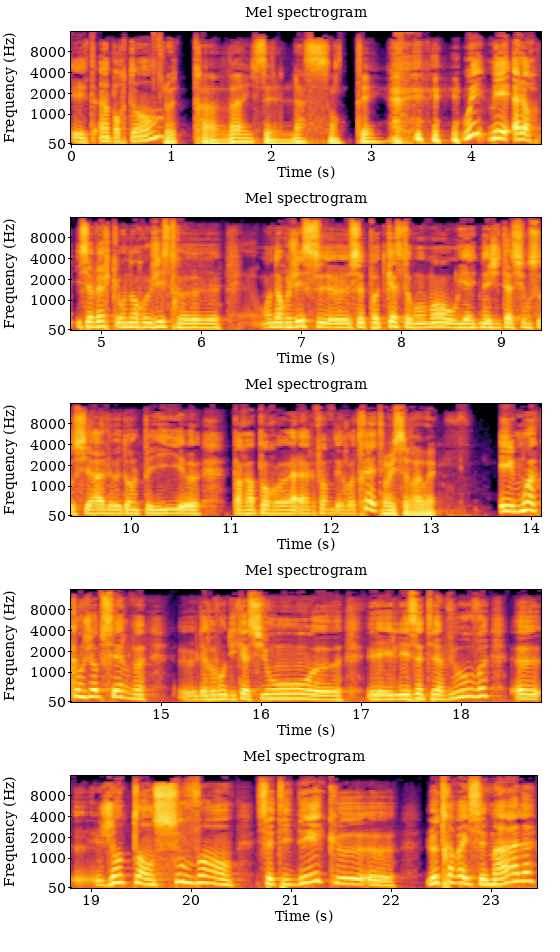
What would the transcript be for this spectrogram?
est important. Le travail, c'est la santé. Oui, mais alors, il s'avère qu'on enregistre, euh, on enregistre ce, ce podcast au moment où il y a une agitation sociale euh, dans le pays euh, par rapport euh, à la réforme des retraites. Oui, c'est vrai, ouais. Et moi, quand j'observe euh, les revendications euh, et les interviews, euh, j'entends souvent cette idée que euh, le travail c'est mal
